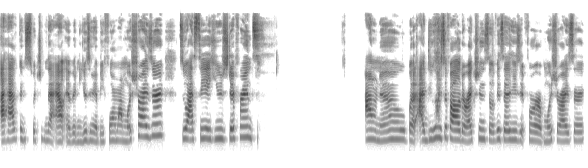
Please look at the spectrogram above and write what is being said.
I have been switching that out and been using it before my moisturizer. Do I see a huge difference? I don't know, but I do like to follow directions. So if it says use it for a moisturizer,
